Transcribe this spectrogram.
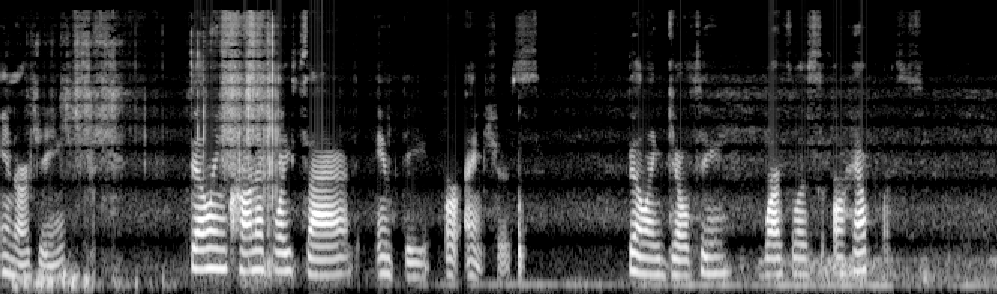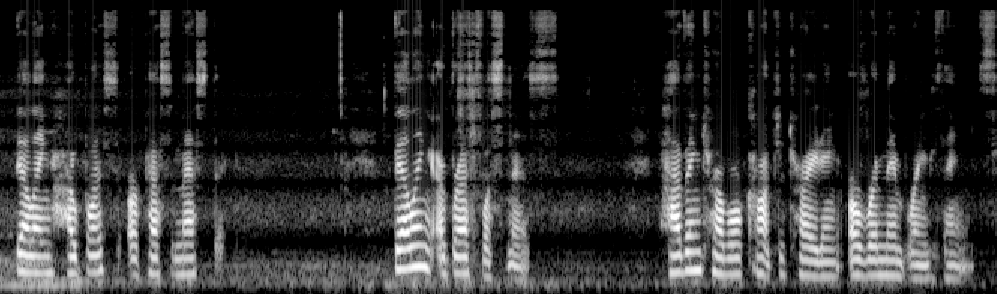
energy, feeling chronically sad, empty, or anxious, feeling guilty, worthless, or helpless, feeling hopeless or pessimistic, feeling of breathlessness, having trouble concentrating or remembering things,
